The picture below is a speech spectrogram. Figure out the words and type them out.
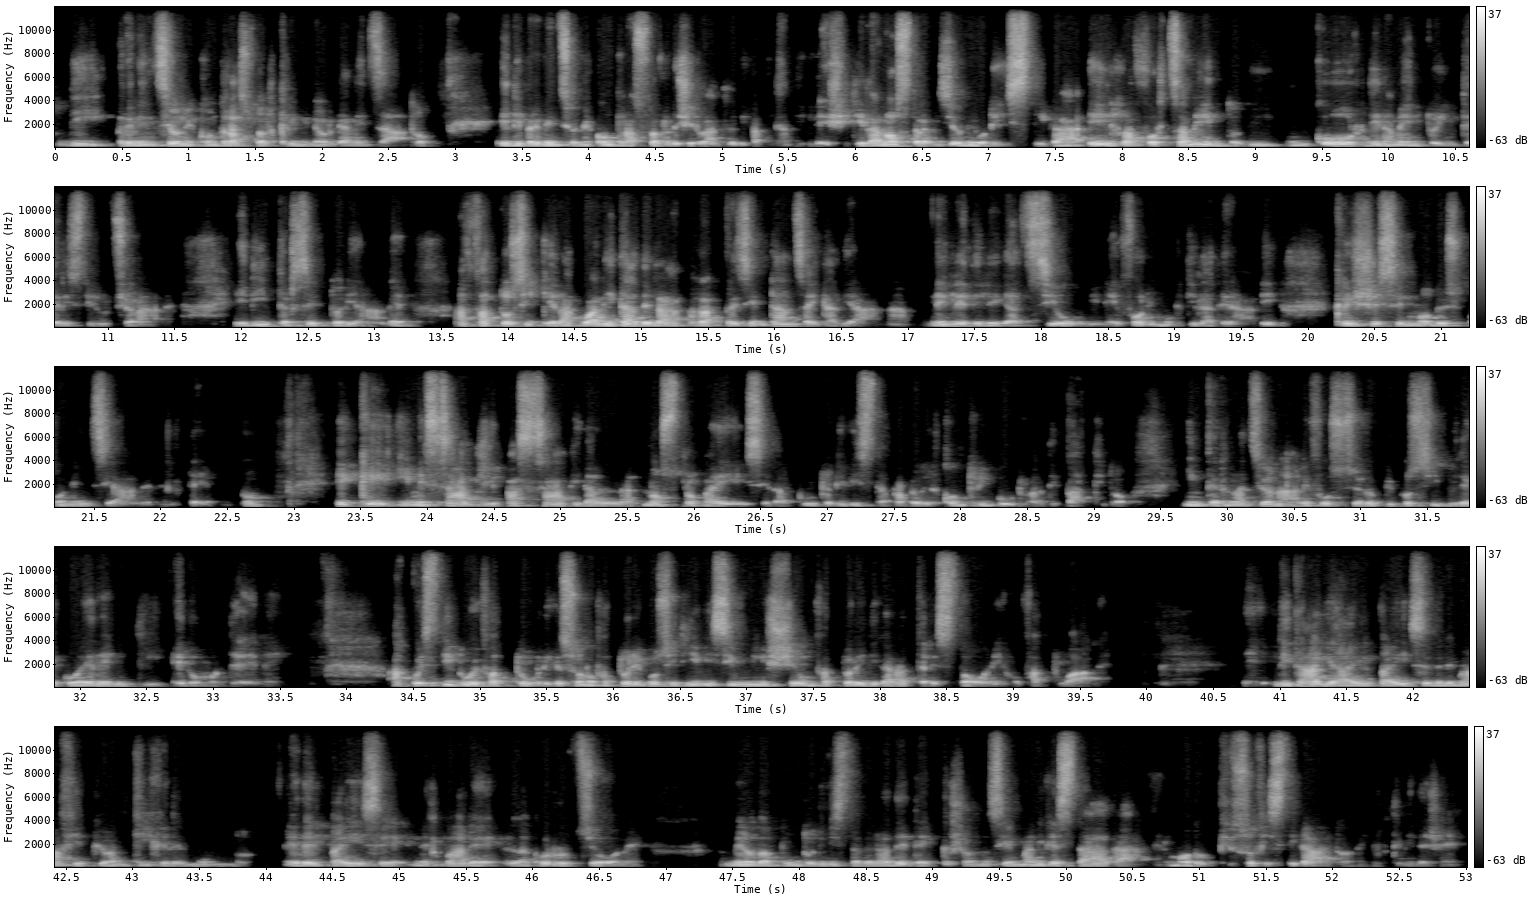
di prevenzione e contrasto al crimine organizzato e di prevenzione e contrasto al riciclaggio di capitali illeciti. La nostra visione olistica e il rafforzamento di un coordinamento interistituzionale ed intersettoriale ha fatto sì che la qualità della rappresentanza italiana nelle delegazioni, nei fori multilaterali, crescesse in modo esponenziale nel tempo e che i messaggi passati dal nostro paese dal punto di vista proprio del contributo al dibattito internazionale fossero il più possibile coerenti ed omogenei. A questi due fattori, che sono fattori positivi, si unisce un fattore di carattere storico, fattuale. L'Italia è il paese delle mafie più antiche del mondo ed è il paese nel quale la corruzione, almeno dal punto di vista della detection, si è manifestata nel modo più sofisticato negli ultimi decenni.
